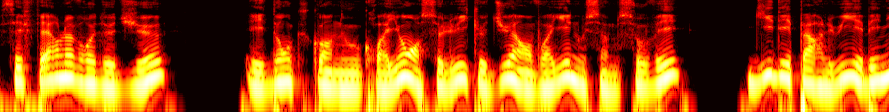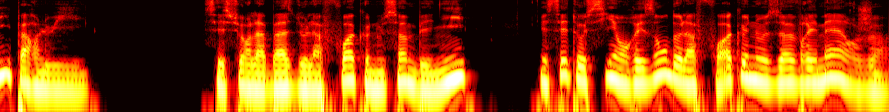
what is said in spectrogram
c'est faire l'œuvre de Dieu, et donc quand nous croyons en celui que Dieu a envoyé, nous sommes sauvés, guidés par lui et bénis par lui. C'est sur la base de la foi que nous sommes bénis, et c'est aussi en raison de la foi que nos œuvres émergent.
